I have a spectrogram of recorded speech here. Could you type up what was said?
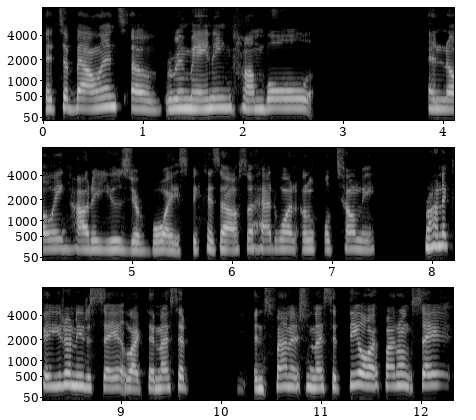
It's a balance of remaining humble and knowing how to use your voice. Because I also had one uncle tell me, Veronica, you don't need to say it like that. And I said in Spanish, and I said, Theo, if I don't say it,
